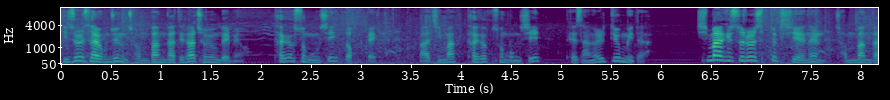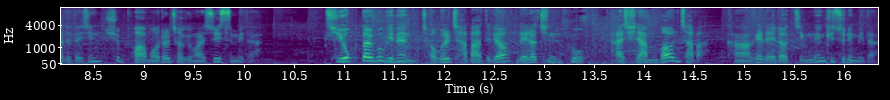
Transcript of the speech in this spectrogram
기술 사용 중 전방 가드가 적용되며 타격 성공 시 knockback, 마지막 타격 성공 시 대상을 띄웁니다. 심화 기술을 습득 시에는 전방 가드 대신 super armor를 적용할 수 있습니다. 지옥 떨구기는 적을 잡아들여 내려친 후 다시 한번 잡아 강하게 내려찍는 기술입니다.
